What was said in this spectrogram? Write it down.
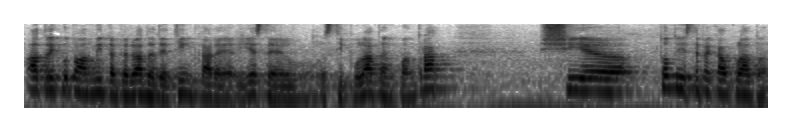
A trecut o anumită perioadă de timp care este stipulată în contract și totul este pe calculator.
